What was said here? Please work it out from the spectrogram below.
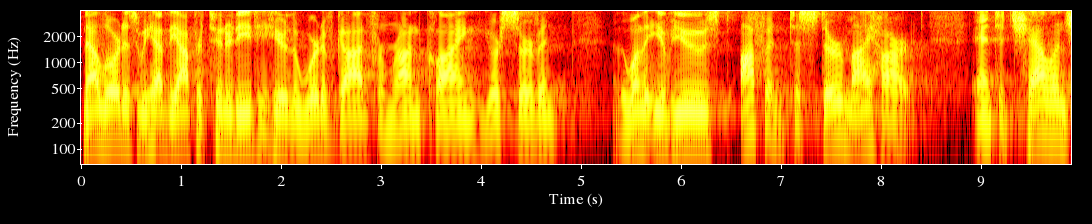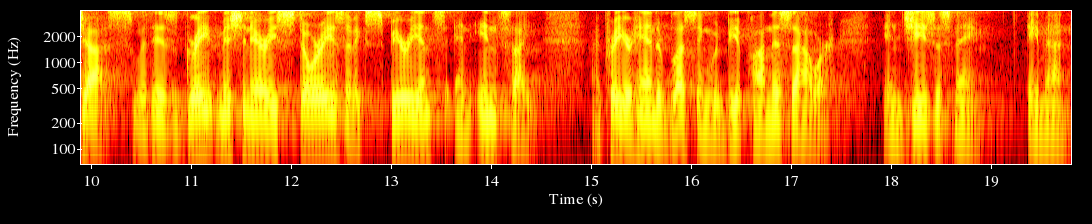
Now, Lord, as we have the opportunity to hear the word of God from Ron Cline, your servant, the one that you've used often to stir my heart and to challenge us with his great missionary stories of experience and insight. I pray your hand of blessing would be upon this hour. In Jesus' name, amen.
